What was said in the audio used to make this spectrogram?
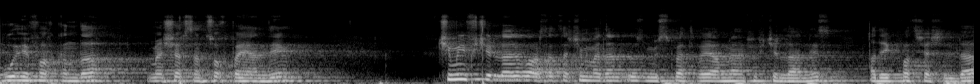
bu ev haqqında. Mən şəxsən çox bəyəndim. Kimin fikirləri varsa çəkinmədən öz müsbət və ya mənfi fikirləriniz adekvat şəkildə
